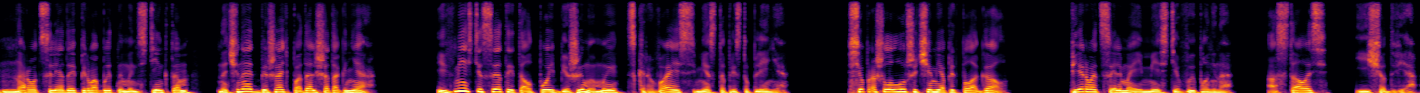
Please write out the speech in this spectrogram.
Народ, следуя первобытным инстинктам, начинает бежать подальше от огня. И вместе с этой толпой бежим и мы, скрываясь с места преступления. Все прошло лучше, чем я предполагал. Первая цель моей мести выполнена. Осталось еще две.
